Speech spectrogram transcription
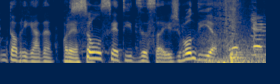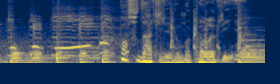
Muito obrigada. São 7 e 16 Bom dia. Posso dar-lhe uma palavrinha?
